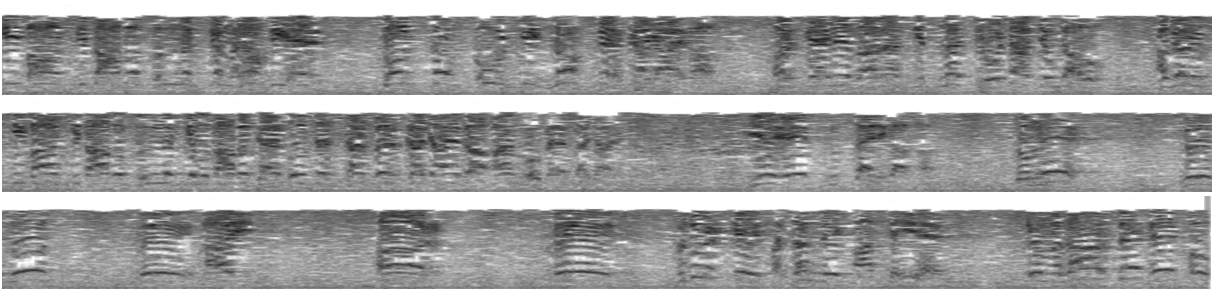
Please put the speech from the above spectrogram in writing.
کی بات کتاب و سنت کے منافی ہے، تو اس کو سور کی نوک سے رکھا جائے گا۔ اور کہنے والا کتنا چھوٹا کیوں نہ ہو۔ اگر اس کی بات کتاب و سنت کے مطابق ہے، تو اسے سر پہ رکھا جائے گا، آنکھوں پہ رکھا جائے گا۔ یہ ایک نقطۂ نگاہ تھا۔ تو میں، میرے دوست، میرے بھائی اور میرے بزرگ کے پسند ایک بات کہی ہے کہ مزار سے دیکھو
